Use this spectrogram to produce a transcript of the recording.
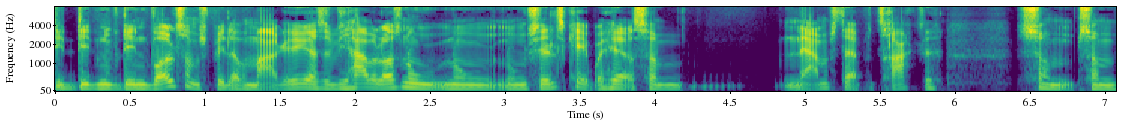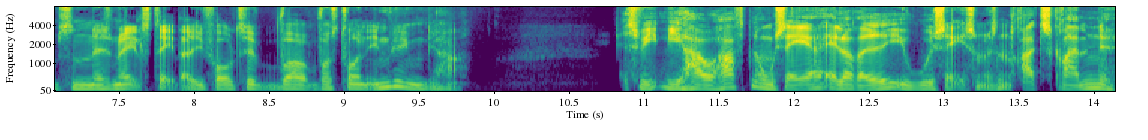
det, det, det er en voldsom spiller på markedet. Ikke? Altså, vi har vel også nogle, nogle, nogle selskaber her, som nærmest er betragtet som, som, sådan nationalstater i forhold til, hvor, hvor stor en indvirkning de har. Altså, vi, vi har jo haft nogle sager allerede i USA, som er sådan ret skræmmende,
